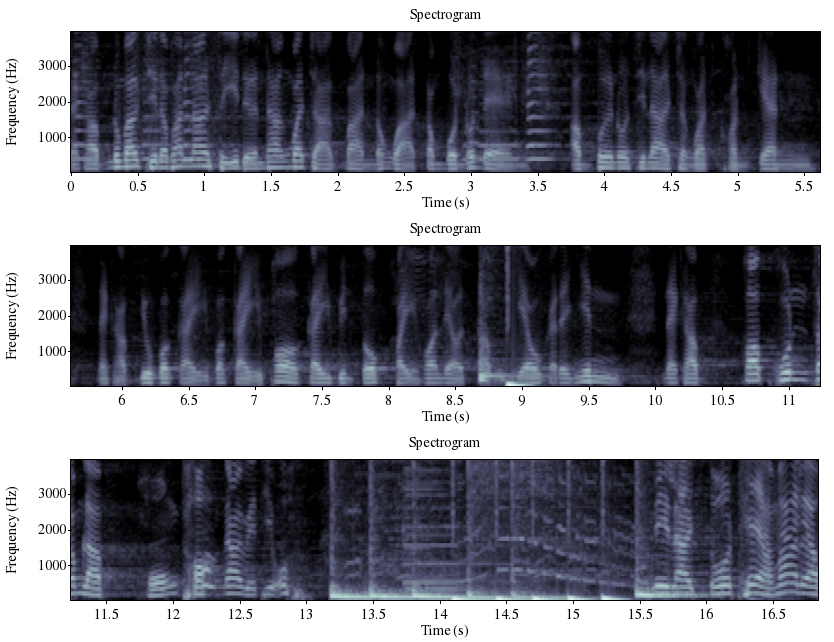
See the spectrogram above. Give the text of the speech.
นะครับนุมักจิรพันธ์ราศีเดินทางมาจากบ้านน้องหวาดตำบลโนนแดง อำเภอโนนศิลาจังหวัดขอนแก่นนะครับอยู่บ่ไก่บ่ไก่พ่อไก่บินตกไปฮอนแล้วตำเกี้ยวก็ได้ยินนะครับ ขอบคุณสำหรับหงทองหน้าเวทีโอ้นี่ลายตัวแท้มากแล้ว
